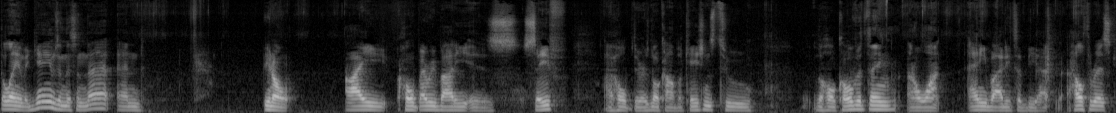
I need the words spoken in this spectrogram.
delay in the games and this and that and you know, I hope everybody is safe. I hope there is no complications to the whole COVID thing. I don't want anybody to be at health risk,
